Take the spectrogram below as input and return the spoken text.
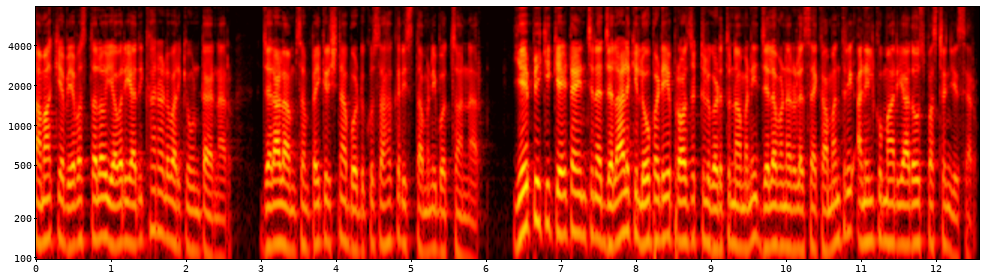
సమాఖ్య వ్యవస్థలో ఎవరి అధికారాలు వారికి ఉంటాయన్నారు. జలాల అంశంపై కృష్ణా బోర్డుకు సహకరిస్తామని బొత్స అన్నారు. ఏపీకి కేటాయించిన జలాలకి లోపడే ప్రాజెక్టులు గడుతున్నామని జలవనరుల శాఖ మంత్రి అనిల్ కుమార్ యాదవ్ స్పష్టం చేశారు.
